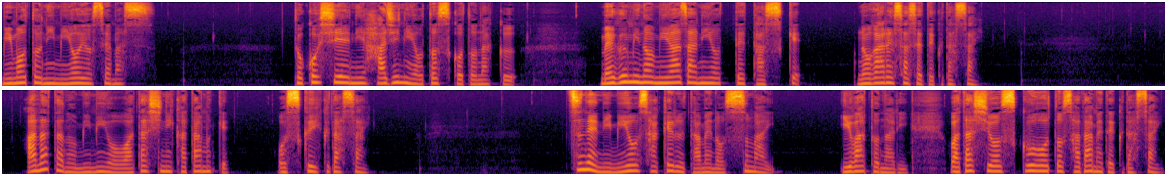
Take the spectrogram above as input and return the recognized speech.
身元に身を寄せます。常しえに恥に落とすことなく恵みの御業によって助け逃れさせてください。あなたの耳を私に傾けお救いください。常に身を避けるための住まい岩となり私を救おうと定めてください。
